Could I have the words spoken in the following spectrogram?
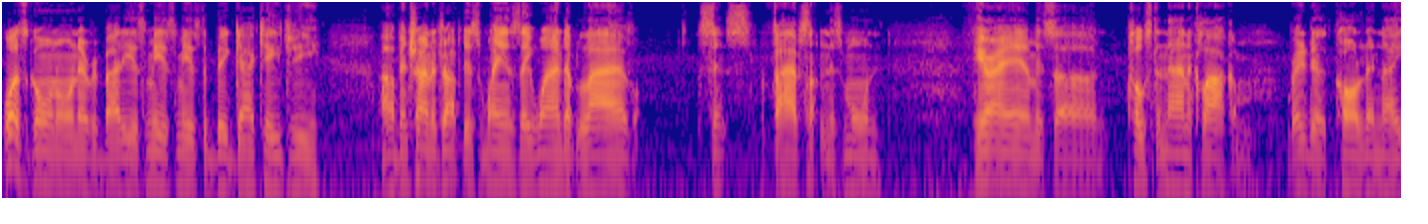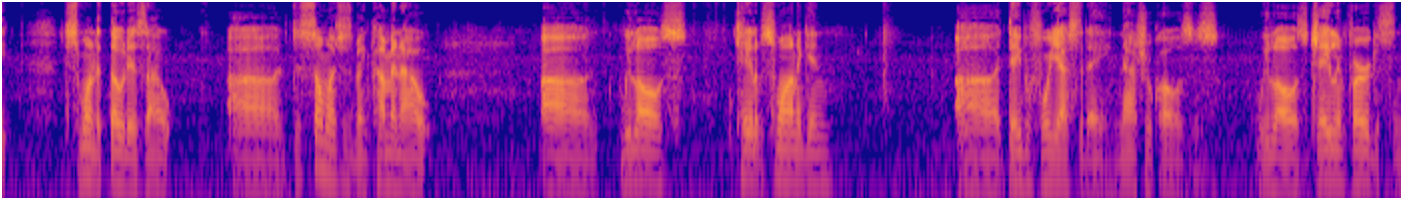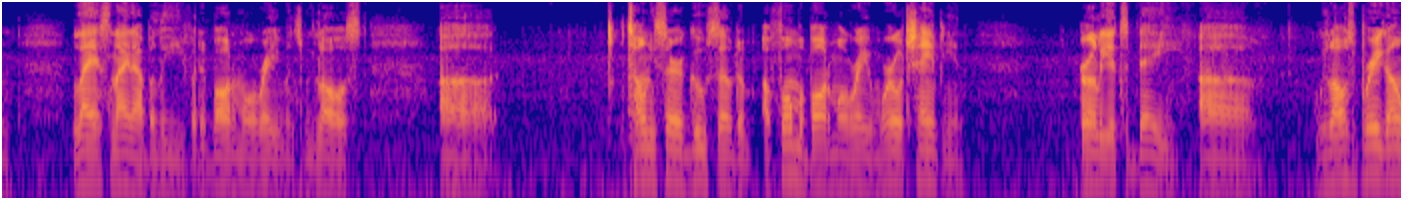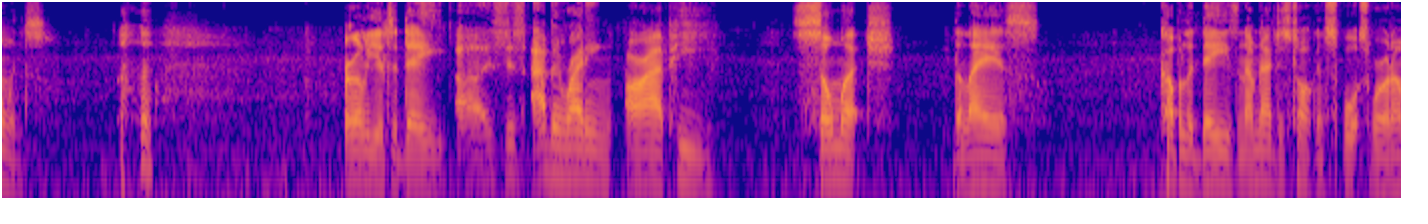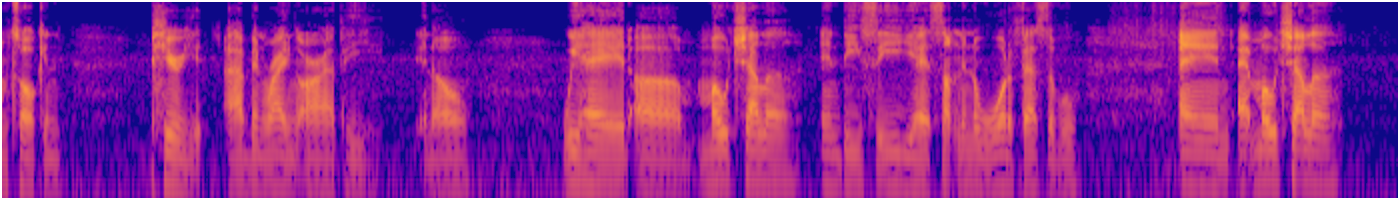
What's going on, everybody? It's me, it's me, it's the big guy KG. I've been trying to drop this Wednesday wind up live since 5 something this morning. Here I am, it's uh, close to 9 o'clock. I'm ready to call it a night. Just wanted to throw this out. Uh, just so much has been coming out. Uh, we lost Caleb Swanigan uh, day before yesterday, natural causes. We lost Jaylon Ferguson last night, I believe, at the Baltimore Ravens. We lost uh, Tony Siragusa, the, a former Baltimore Raven world champion, earlier today. Uh, we lost Brig Owens earlier today. Uh, it's just I've been writing RIP so much the last couple of days, and I'm not just talking sports world. I'm talking period. I've been writing RIP. You know, we had uh, Moechella in DC. You had something in the Water Festival, and at Moechella,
